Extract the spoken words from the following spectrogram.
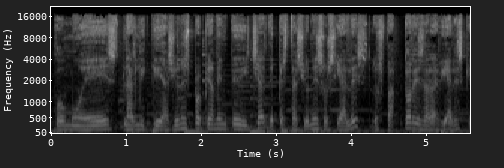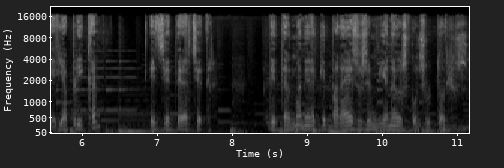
como es las liquidaciones propiamente dichas de prestaciones sociales, los factores salariales que allí aplican, etcétera, etcétera. De tal manera que para eso se envían a los consultorios.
